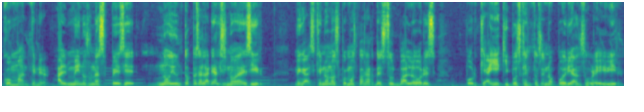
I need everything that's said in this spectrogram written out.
con mantener al menos una especie, no de un tope salarial, sino de decir, venga, es que no nos podemos pasar de estos valores porque hay equipos que entonces no podrían sobrevivir.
